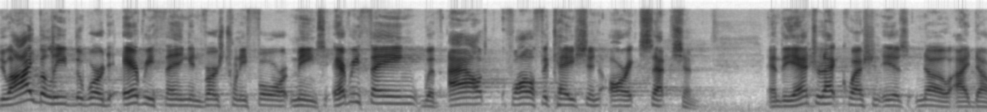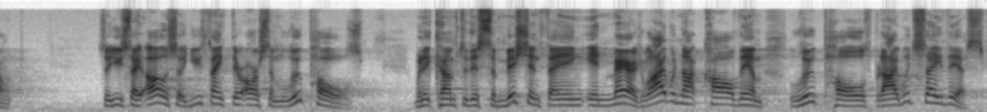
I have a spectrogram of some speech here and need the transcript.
Do I believe the word everything in verse 24 means everything without qualification or exception? And the answer to that question is no, I don't. So you say, oh, so you think there are some loopholes when it comes to this submission thing in marriage? Well, I would not call them loopholes, but I would say this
